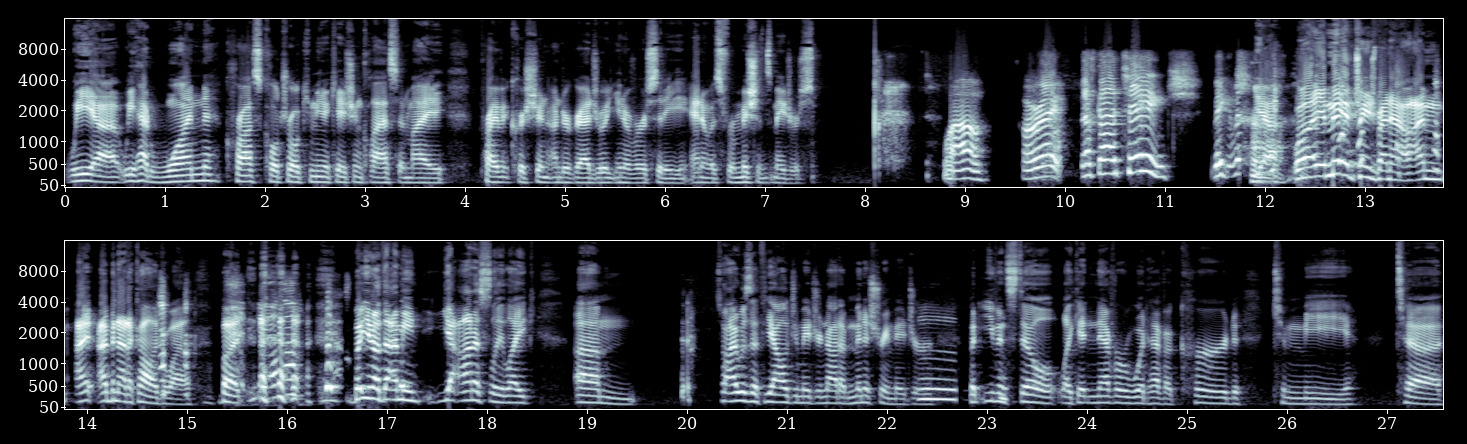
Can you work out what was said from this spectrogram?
We uh, we had one cross cultural communication class in my private Christian undergraduate university, and it was for missions majors. Wow, all right, that's gotta change. Make it. Yeah, well, it may have changed by now. I'm I, i have been out of college a while, but yeah. but you know, I mean, yeah, honestly, like, um, so I was a theology major, not a ministry major, mm. but even still, like, it never would have occurred to me to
